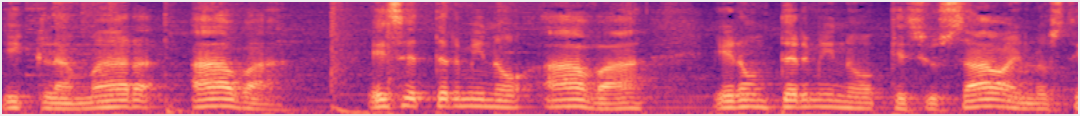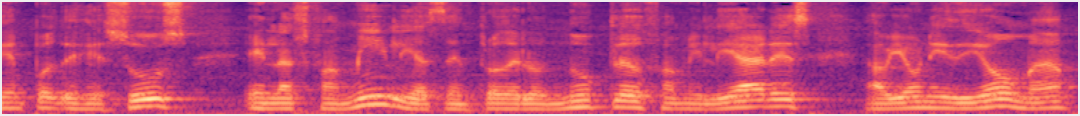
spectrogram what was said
y clamar Abba. Ese término Abba era un término que se usaba en los tiempos de Jesús, en las familias, dentro de los núcleos familiares, había un idioma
